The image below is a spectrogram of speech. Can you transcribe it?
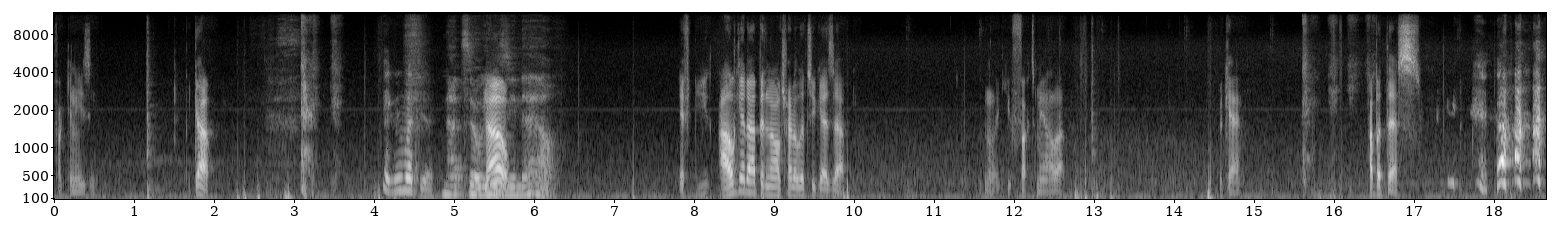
Fucking easy. Go. Take me with you. not so No. easy now. If you, I'll get up and then I'll try to lift you guys up. No, like you fucked me all up. Okay. How about this?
